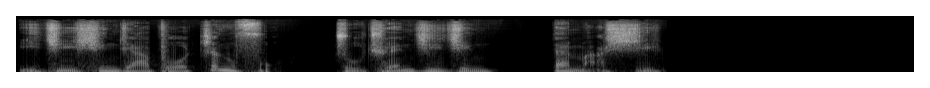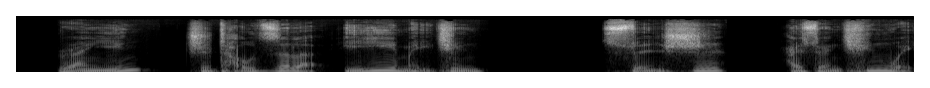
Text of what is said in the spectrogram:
以及新加坡政府主权基金淡马锡。软银只投资了一亿美金，损失还算轻微；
